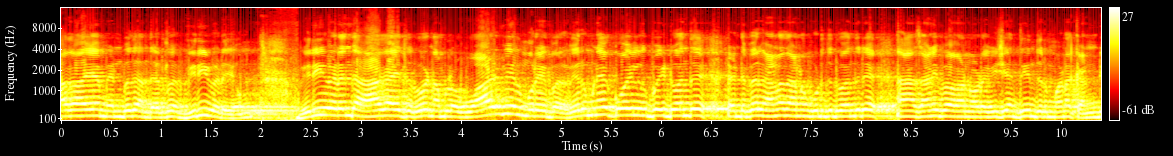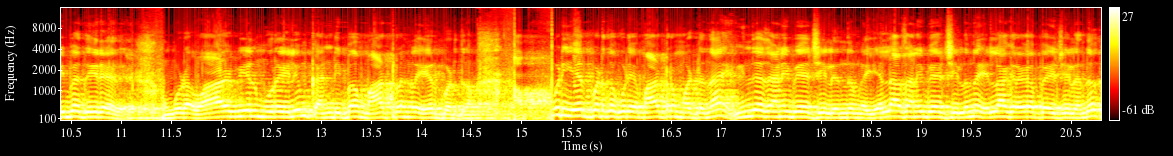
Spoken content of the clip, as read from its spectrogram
ஆகாயம் என்பது அந்த இடத்துல விரிவடையும். விரிவடைந்த ஆகாயத்தோடு நம்மளோட வாழ்வியல் முறை வெறுமனே கோயிலுக்கு போயிட்டு வந்து ரெண்டு பேருக்கு அன்னதானம் கொடுத்துட்டு வந்துட்டு சனி பகவான் பகவானோட விஷயம் தீர்ந்துருமானா கண்டிப்பாக தீராது. உங்களோட வாழ்வியல் முறையிலும் கண்டிப்பாக மாற்றங்களை ஏற்படுத்தணும். அப்படி ஏற்படுத்தக்கூடிய மாற்றம் மட்டும்தான் இந்த சனி பயிற்சியிலிருந்தும் எல்லா சனி பயிற்சியிலிருந்தும் எல்லா கிரக பயிற்சியிலிருந்தும்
